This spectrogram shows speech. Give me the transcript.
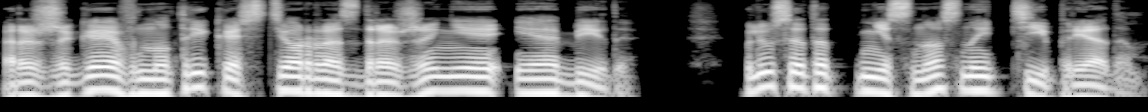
разжигая внутри костер раздражения и обиды. Плюс этот несносный тип рядом.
